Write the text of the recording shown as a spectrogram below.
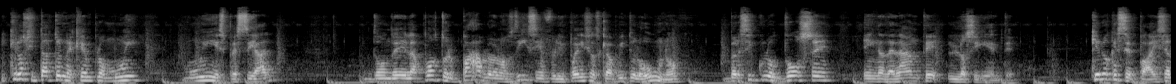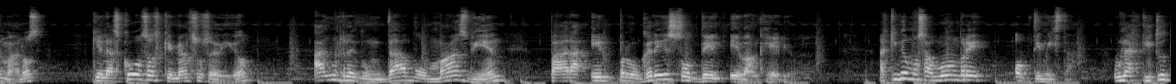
Y quiero citarte un ejemplo muy, muy especial, donde el apóstol Pablo nos dice en Filipenses capítulo 1, versículo 12 en adelante lo siguiente. Quiero que sepáis, hermanos, que las cosas que me han sucedido han redundado más bien para el progreso del Evangelio. Aquí vemos a un hombre optimista, una actitud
